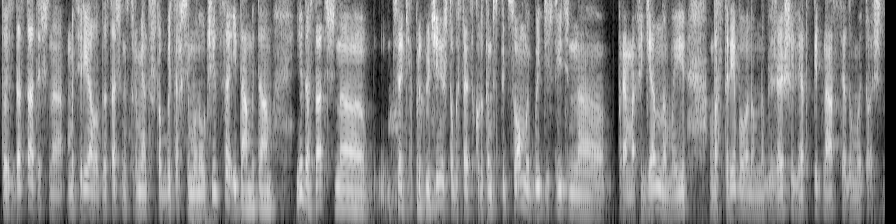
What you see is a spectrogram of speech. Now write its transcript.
То есть достаточно материалов, достаточно инструментов, чтобы быстро всему научиться и там, и там, и достаточно всяких приключений, чтобы стать крутым спецом и быть действительно прям офигенным и востребованным на ближайшие лет 15, я думаю, точно.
